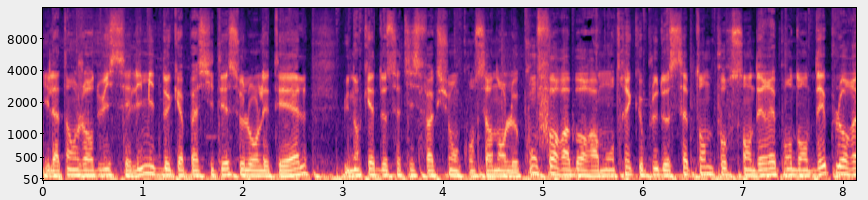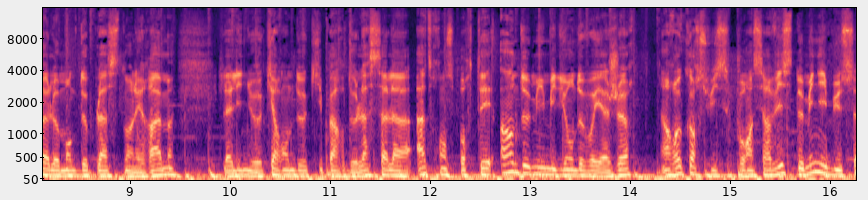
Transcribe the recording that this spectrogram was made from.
Il atteint aujourd'hui ses limites de capacité selon les TL. Une enquête de satisfaction concernant le confort à bord a montré que plus de 70% des répondants déploraient le manque de place dans les rames. La ligne 42 qui part de La Sala a transporté un demi-million de voyageurs, un record suisse pour un service de minibus.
